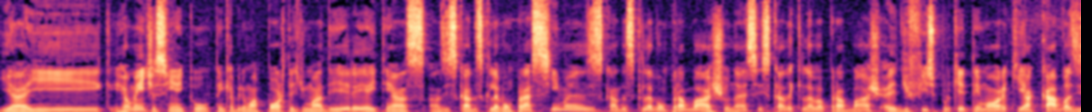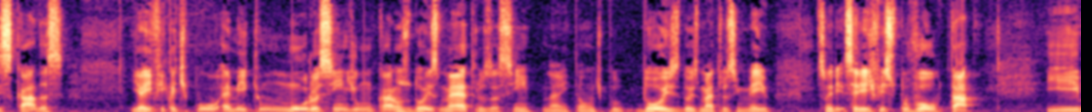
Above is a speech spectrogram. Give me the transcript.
E aí, realmente, assim, aí tu tem que abrir uma porta de madeira e aí tem as, as escadas que levam pra cima e as escadas que levam pra baixo. Nessa escada que leva pra baixo é difícil porque tem uma hora que acaba as escadas e aí fica tipo, é meio que um muro assim, de um, cara, uns dois metros assim, né? Então, tipo, dois, dois metros e meio. Seria, seria difícil tu voltar. E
